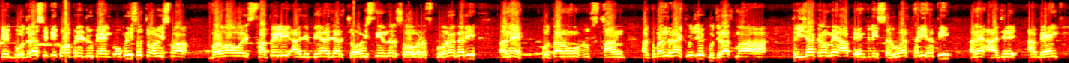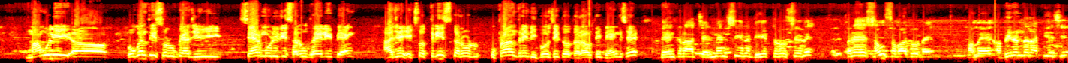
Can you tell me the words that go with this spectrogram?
કે ગોધરા સિટી કોઓપરેટિવ બેંક ઓગણીસો ચોવીસમાં વડવાઓએ સ્થાપેલી આજે બે હજાર ચોવીસની અંદર સો વર્ષ પૂર્ણ કરી અને પોતાનું સ્થાન અકબંધ રાખ્યું છે. ગુજરાતમાં આ ત્રીજા ક્રમે આ બેંકની શરૂઆત થઈ હતી અને આજે આ બેંક મામૂલી ઓગણત્રીસો રૂપિયા જેવી શેર મૂડીથી શરૂ થયેલી બેંક આજે એકસો ત્રીસ કરોડ ઉપરાંતની ડિપોઝિટો ધરાવતી બેંક છે. બેંકના ચેરમેનશ્રી અને ડિરેક્ટરોશ્રીને અને સૌ સમાજોને અમે અભિનંદન આપીએ છીએ.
